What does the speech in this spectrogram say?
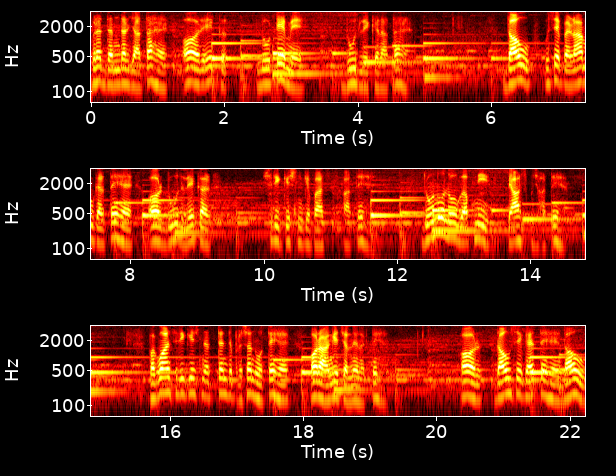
वृद्ध अंदर जाता है और एक लोटे में दूध लेकर आता है। दाऊ उसे प्रणाम करते हैं और दूध लेकर श्री कृष्ण के पास आते हैं। दोनों लोग अपनी प्यास बुझाते हैं। भगवान श्री कृष्ण अत्यंत प्रसन्न होते हैं और आगे चलने लगते हैं। और दाऊ से कहते हैं, दाऊ,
